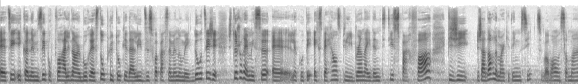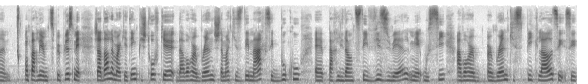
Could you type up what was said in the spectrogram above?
euh, tu sais, économiser pour pouvoir aller dans un beau resto plutôt que d'aller dix fois par semaine au McDo. Tu sais, j'ai toujours aimé ça, euh, le côté expérience puis les brand identity super fort. Puis j'adore le marketing aussi. Tu vas voir, on va sûrement euh, en parler un petit peu plus, mais j'adore le marketing puis je trouve que d'avoir un brand justement qui se démarque, c'est beaucoup par l'identité visuelle, mais aussi avoir un, un brand qui speak loud. C'est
